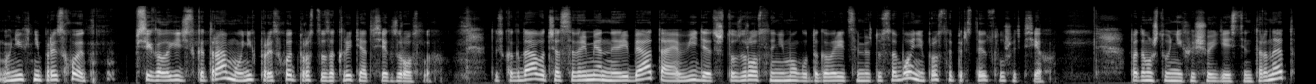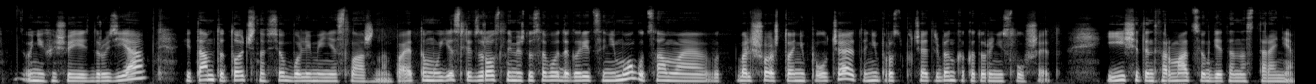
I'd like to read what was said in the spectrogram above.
у них не происходит психологическая травма, у них происходит просто закрытие от всех взрослых. То есть, когда вот сейчас современные ребята видят, что взрослые не могут договориться между собой, они просто перестают слушать всех потому что у них еще есть интернет, у них еще есть друзья, и там-то точно все более-менее слажено. Поэтому если взрослые между собой договориться не могут, самое вот большое, что они получают, они просто получают ребенка, который не слушает и ищет информацию где-то на стороне.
